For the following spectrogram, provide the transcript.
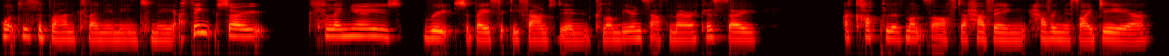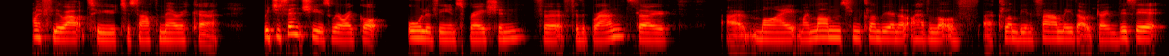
What does the brand Caleño mean to me? I think so. Caleño's roots are basically founded in Colombia and South America. So, a couple of months after having having this idea, I flew out to to South America, which essentially is where I got all of the inspiration for for the brand. So, uh, my my mum's from Colombia, and I have a lot of uh, Colombian family that I would go and visit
